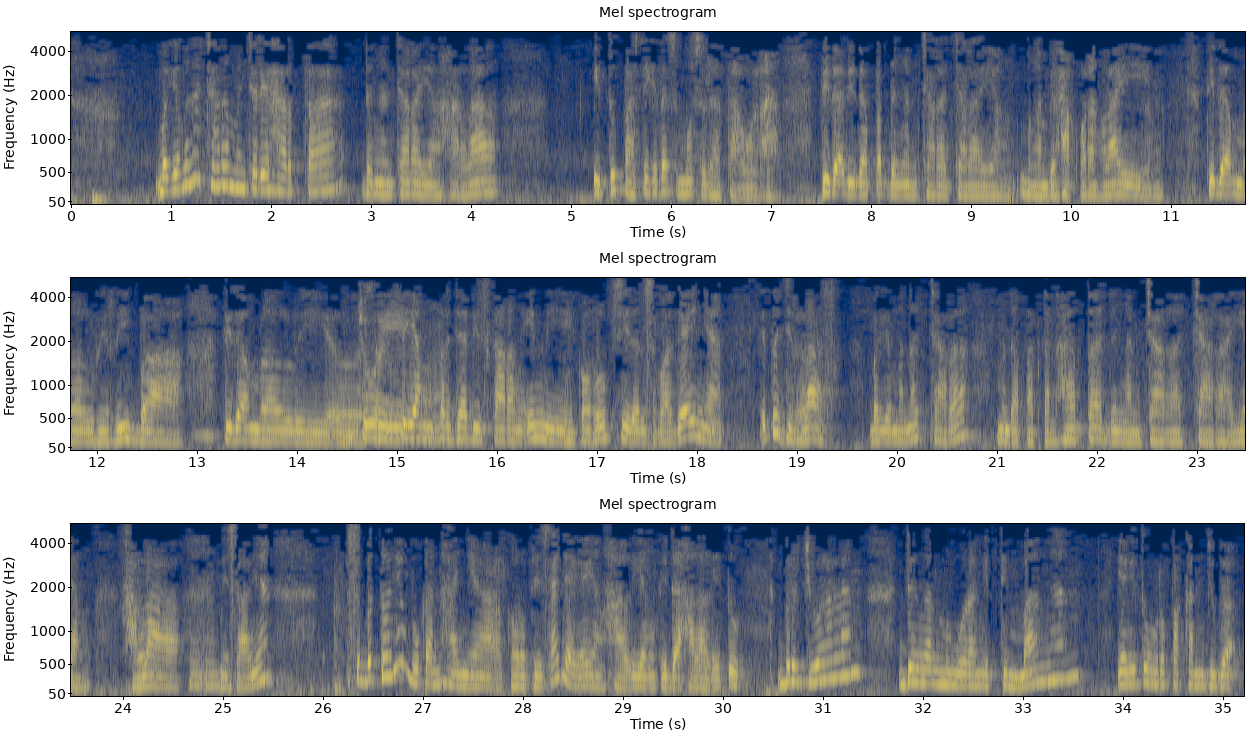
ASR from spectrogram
Bagaimana cara mencari harta dengan cara yang halal? Itu pasti kita semua sudah tahu lah. Tidak didapat dengan cara-cara yang mengambil hak orang lain, tidak melalui riba, tidak melalui Mencuri. seperti yang terjadi sekarang ini, korupsi dan sebagainya. Itu jelas bagaimana cara mendapatkan harta dengan cara-cara yang halal. Misalnya sebetulnya bukan hanya korupsi saja ya yang hal yang tidak halal itu. Berjualan dengan mengurangi timbangan yang itu merupakan juga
